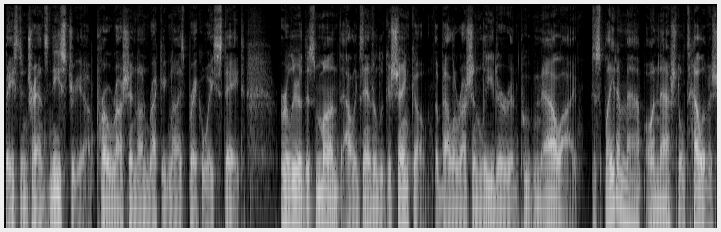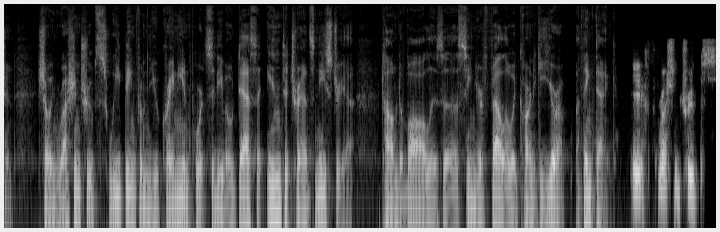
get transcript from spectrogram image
based in Transnistria, a pro Russian unrecognized breakaway state. Earlier this month, Alexander Lukashenko, the Belarusian leader and Putin ally, displayed a map on national television showing Russian troops sweeping from the Ukrainian port city of Odessa into Transnistria. Tom de Waal is a senior fellow at Carnegie Europe, a think tank. If Russian troops,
